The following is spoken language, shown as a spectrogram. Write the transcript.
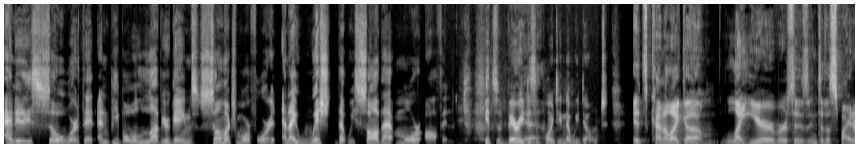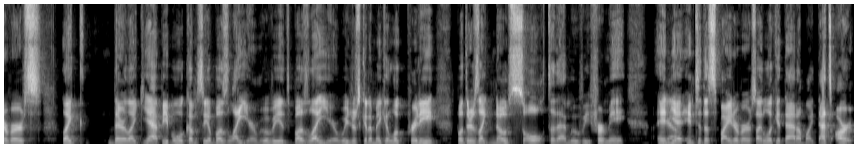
and it is so worth it and people will love your games so much more for it and i wish that we saw that more often it's very Yeah. disappointing that we don't it's kind of like um Lightyear versus Into the Spider Verse. Like they're like, yeah, people will come see a Buzz Lightyear movie. It's Buzz Lightyear. We're just gonna make it look pretty, but there's like no soul to that movie for me. And Yeah. yet, Into the Spider Verse, I look at that, I'm like, that's art.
